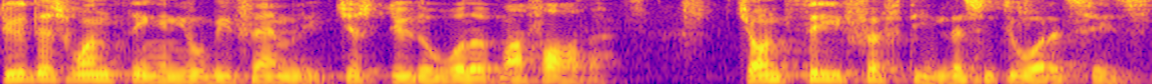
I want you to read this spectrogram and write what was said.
Do this one thing and you'll be family. Just do the will of my Father. John 3 15. Listen to what it says.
